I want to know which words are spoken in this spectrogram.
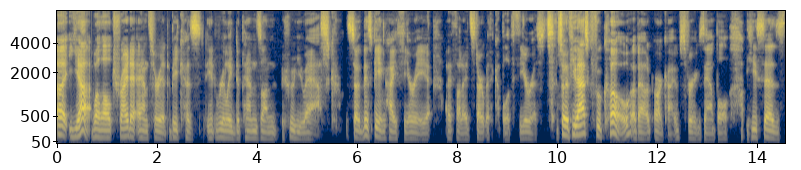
Uh, yeah, well, I'll try to answer it because it really depends on who you ask. So, this being high theory, I thought I'd start with a couple of theorists. So, if you ask Foucault about archives, for example, he says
